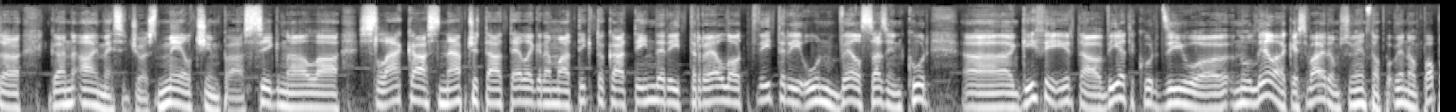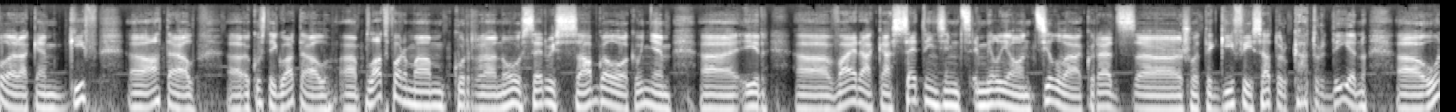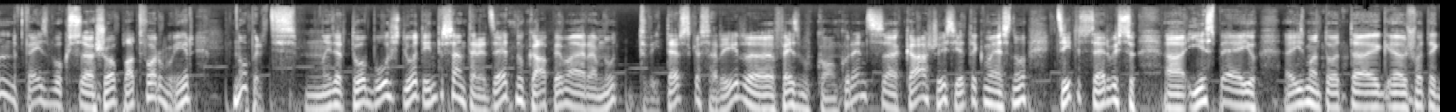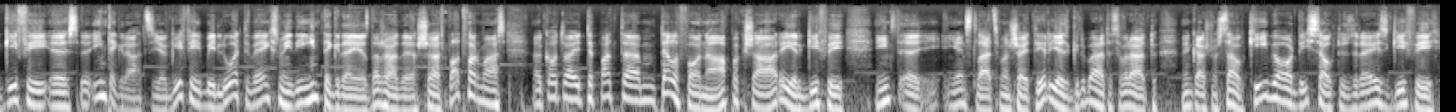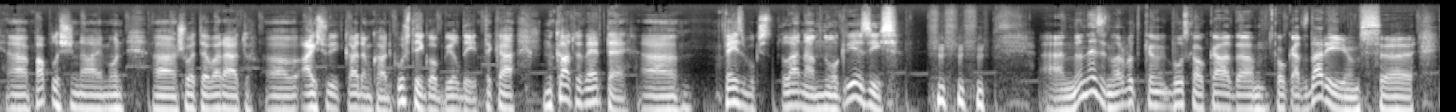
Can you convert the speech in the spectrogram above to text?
gan iMessage'os, MailChimpā, Signālā, Slackā, Snapchatā, Telegramā, TikTokā, Tinderī, Trello, Twitterī un vēl sazinu, kur uh, Giphy ir tā vieta, kur dzīvo nu, lielākais vairums un viens no, viena no populārākajām GIF uh, attēlu, uh, kustīgu attēlu uh, platformām, kur uh, nu, servis apgalvo ka viņiem uh, ir uh, vairāk kā 700 miljoni cilvēku redz uh, šo gifiju saturu katru dienu, uh, un Facebook šo platformu ir nopircis. Līdz ar to būs ļoti interesanti redzēt, nu, kā piemēram nu, Twitter, kas arī ir uh, Facebook konkurents, uh, kā šis ietekmēs nu, citu servisu uh, iespēju uh, izmantot uh, šo GIFI uh, integrāciju. GIFI bija ļoti veiksmīgi integrējies dažādās šajās platformās, uh, kaut vai tepat um, telefonā apakšā arī ir GIFI uh, instalēts. Man šeit ir, ja es gribētu, es varētu vienkārši no sava keyboarda izsaukt uzreiz GIFI uh, paplašinājumu un uh, šo te varētu uh, aizsūtīt uztaisīt kādam kādu kustīgo bildīti. Tā kā, nu, kā tu vērtē? Uh, Facebook lēnām nogriezīs. nu, nezinu, varbūt būs kaut, kāda, kaut kāds darījums.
